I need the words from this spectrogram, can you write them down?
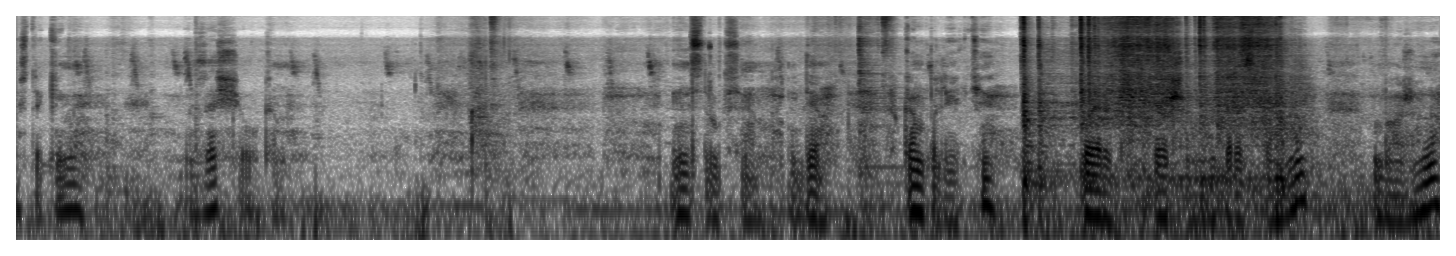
ось такими защолками. Інструкція йде в комплекті. Перед першим використанням бажано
